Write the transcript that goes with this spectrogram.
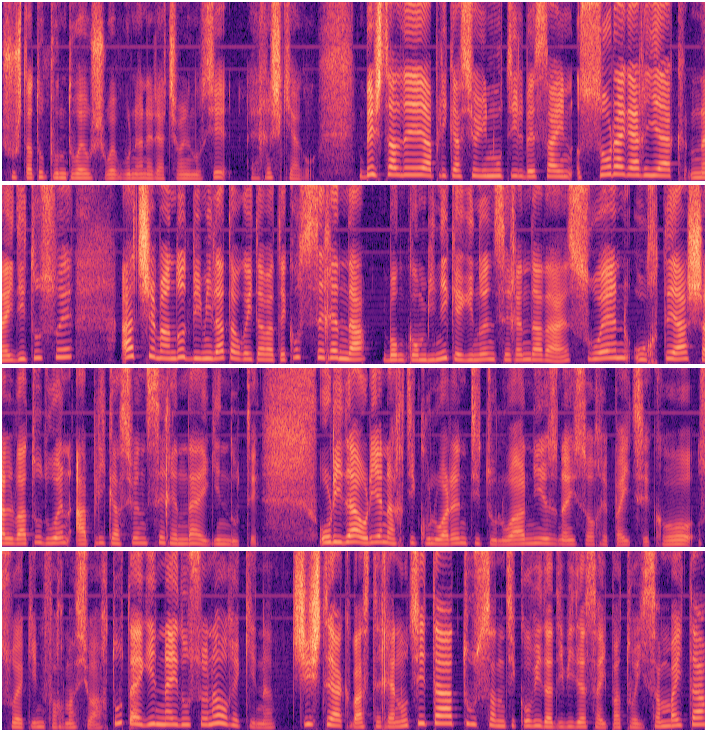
Sustatu puntu eus webgunean ere atxamanen duzie, erreskiago. Bestalde aplikazio inutil bezain zoragarriak nahi dituzue, atxeman dut 2008 bateko zerrenda. Bon, kombinik egin duen zerrenda da, eh? zuen urtea salbatu duen aplikazioen zerrenda egin dute. Hori da horien artikuluaren titulua, ni ez nahi zor epaitzeko zuek informazio hartu, eta egin nahi duzuena horrekin. Txisteak bazterrean utzita, tu zantiko bidadibidez aipatua izan baita,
